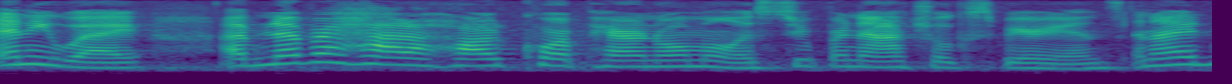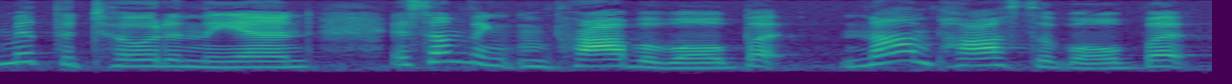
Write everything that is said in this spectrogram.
Anyway, I've never had a hardcore paranormal or supernatural experience, and I admit the toad in the end is something improbable, but not impossible, but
